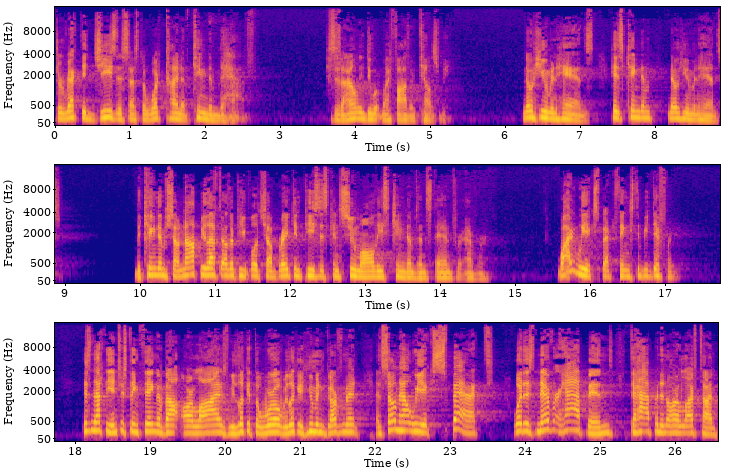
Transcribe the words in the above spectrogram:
directed Jesus as to what kind of kingdom to have. He says, I only do what my Father tells me. No human hands. His kingdom, no human hands. The kingdom shall not be left to other people. It shall break in pieces, consume all these kingdoms, and stand forever. Why do we expect things to be different? Isn't that the interesting thing about our lives? We look at the world, we look at human government, and somehow we expect what has never happened to happen in our lifetime.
